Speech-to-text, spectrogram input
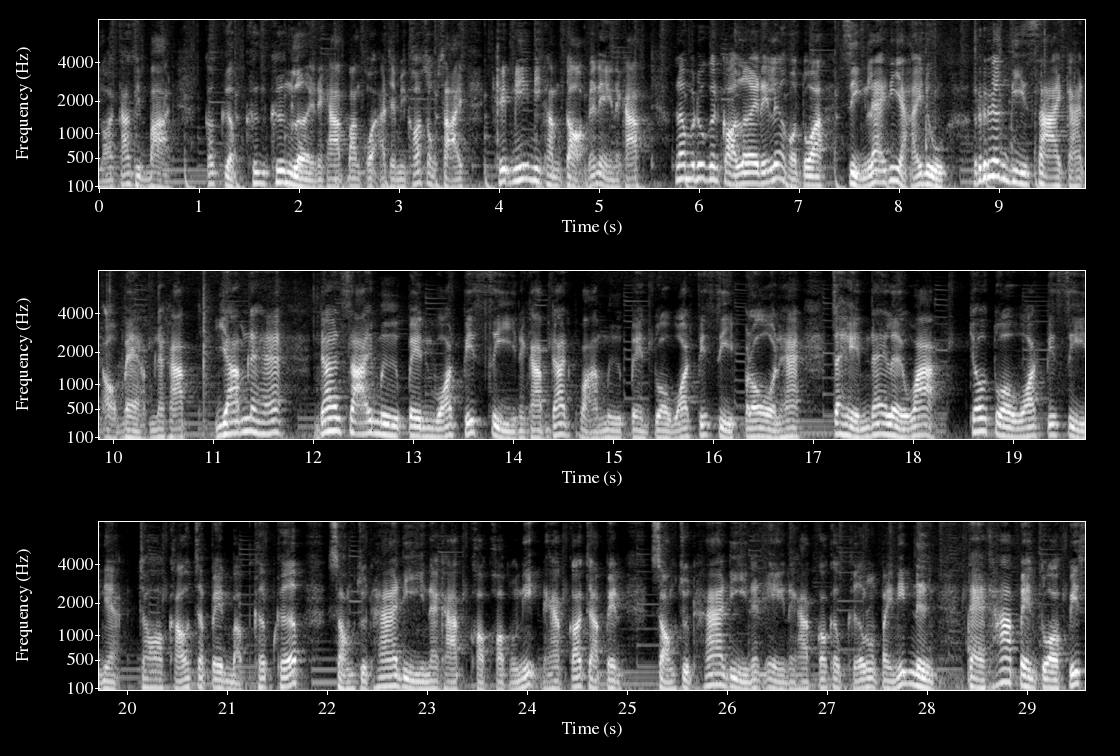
7,490 บาท ก็เกือบครึ่งครึ่งๆเลยนะครับ บางคนอาจจะมีข้อสงสัย คลิปนี้มีคำตอบนั่นเองนะครับ เรามาดูกันก่อนเลยในเรื่องของตัวสิ่งแรกที่อยากให้ดู เรื่องดีไซน์การออกแบบนะครับ ย้ำนะฮะด้านซ้ายมือเป็น Watch Fit 4นะครับ ด้านขวามือเป็นตัว Watch Fit 4 Pro นะฮะ จะเห็นได้เลยว่า เจ้าตัว Watch Fit 4เนี่ย จอเขาจะเป็นแบบเคิร์ฟเคิร์ฟ 2.5D นะครับ ขอบขอบตรงนี้นะครับ ก็จะเป็น 2.5D นั่นเองนะครับ ก็เคิร์ฟเคิร์ฟลงไปนิดนึง แต่ถ้าเป็นตัว Fit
